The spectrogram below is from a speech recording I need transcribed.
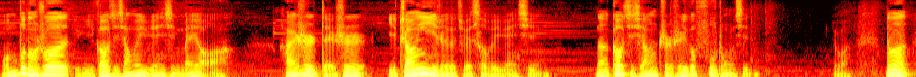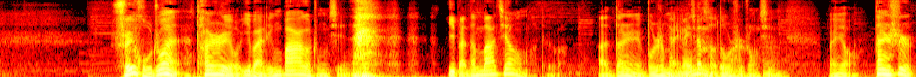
我们不能说以高启强为原型，没有啊，还是得是以张译这个角色为原型。那高启强只是一个副中心，对吧？那么《水浒传》它是有一百零八个中心，一百单八将嘛，对吧？啊，当然也不是每个角色都是中心，嗯没有。但是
